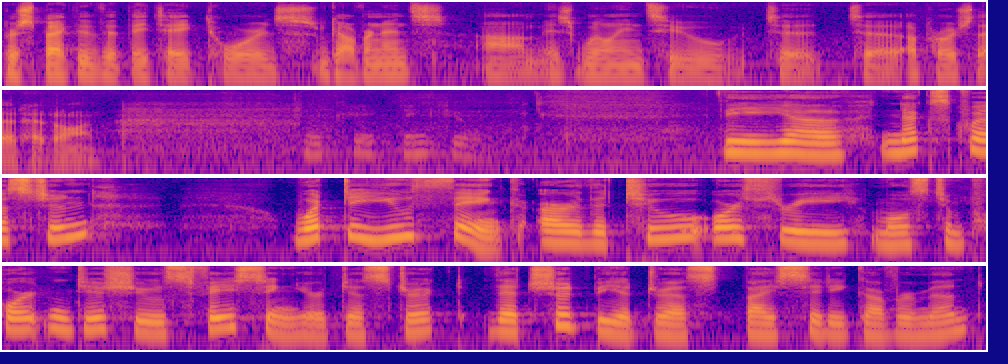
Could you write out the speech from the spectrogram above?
perspective that they take towards governance um, is willing to, to, to approach that head on. Okay, thank you. The uh, next question What do you think are the two or three most important issues facing your district that should be addressed by city government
